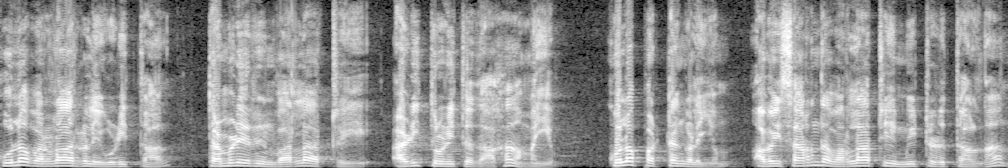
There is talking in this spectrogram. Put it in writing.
குல வரலாறுகளை ஒழித்தால் தமிழரின் வரலாற்றை அழித்தொழித்ததாக அமையும். குலப்பட்டங்களையும் அவை சார்ந்த வரலாற்றை மீட்டெடுத்தால்தான்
